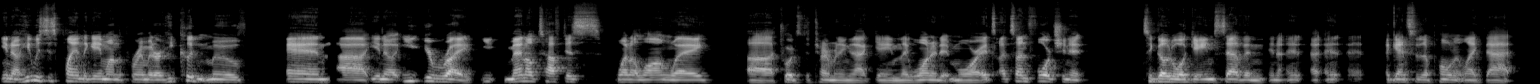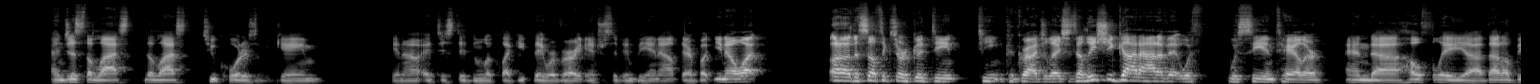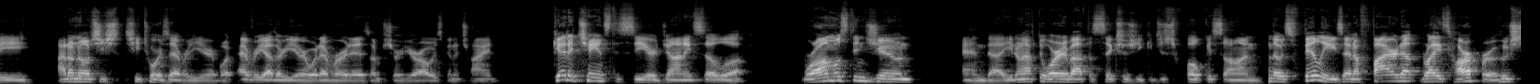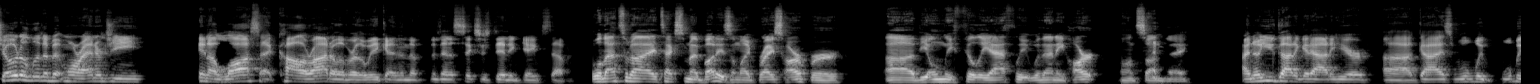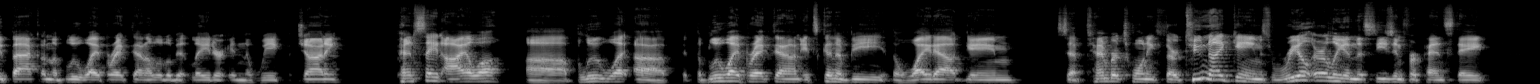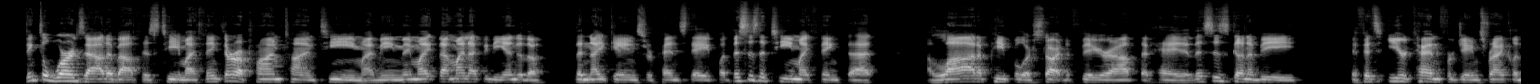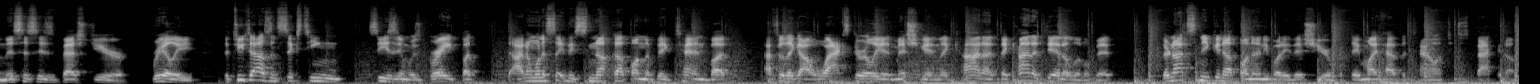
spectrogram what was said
You know, he was just playing the game on the perimeter. He couldn't move and uh, you know, you, are right. Mental toughness went a long way uh, towards determining that game. They wanted it more. It's it's unfortunate to go to a game seven in, in, in, against an opponent like that, and just the last the last two quarters of the game, you know, it just didn't look like they were very interested in being out there. But you know what? Uh, the Celtics are a good team. Team, congratulations. At least you got out of it with with seeing Taylor, and uh, hopefully uh, that'll be I don't know if she she tours every year, but every other year, whatever it is, I'm sure you're always going to try and get a chance to see her, Johnny. So look, we're almost in June, and uh, you don't have to worry about the Sixers. You can just focus on those Phillies and a fired up Bryce Harper, who showed a little bit more energy in a loss at Colorado over the weekend than the, than the Sixers did in Game Seven. Well, that's what I texted my buddies. I'm like Bryce Harper, uh, the only Philly athlete with any heart on Sunday. I know you got to get out of here, uh, guys. We'll be we'll be back on the blue white breakdown a little bit later in the week. But Johnny, Penn State, Iowa, uh, blue white, uh, the blue white breakdown. It's going to be the whiteout game, September twenty third. Two night games, real early in the season for Penn State. I think the word's out about this team. I think they're a primetime team. I mean, they might that might not be the end of the the night games for Penn State, but this is a team I think that a lot of people are starting to figure out that hey, this is going to be if it's year 10 for James Franklin, this is his best year. Really, the 2016 season was great, but I don't want to say they snuck up on the Big 10, but after they got waxed early at Michigan, they kind of they kind of did a little bit. They're not sneaking up on anybody this year, but they might have the talent to just back it up.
